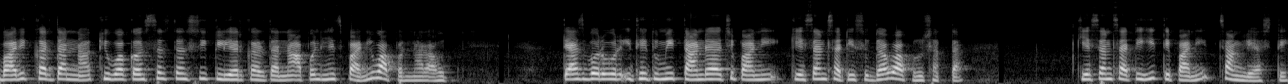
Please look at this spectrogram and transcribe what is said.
बारीक करताना किंवा कन्सिस्टन्सी क्लिअर करताना आपण हेच पाणी वापरणार आहोत. त्याचबरोबर इथे तुम्ही तांदळाचे पाणी केसांसाठी सुद्धा वापरू शकता. केसांसाठीही ते पाणी चांगले असते.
